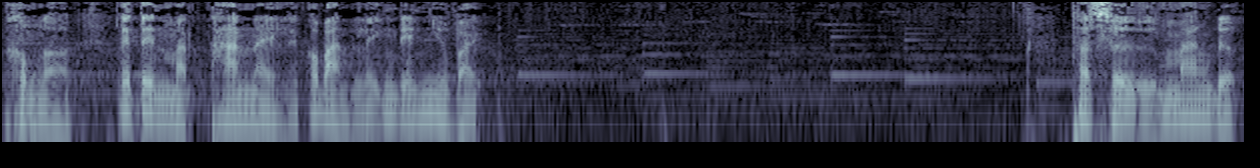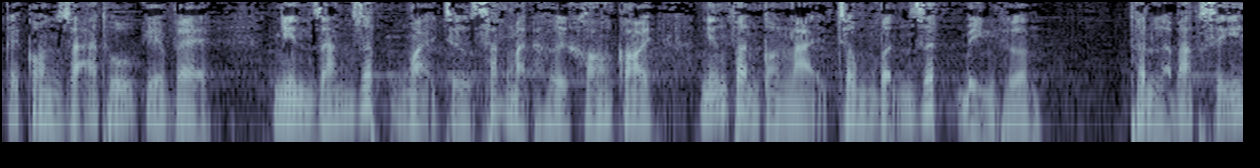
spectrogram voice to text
Không ngờ, cái tên mặt than này lại có bản lĩnh đến như vậy. Thật sự mang được cái con dã thú kia về, nhìn dáng dấp ngoại trừ sắc mặt hơi khó coi, những phần còn lại trông vẫn rất bình thường. Thân là bác sĩ,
